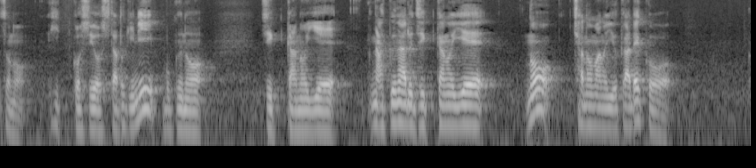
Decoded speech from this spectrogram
その引っ越しをした時に僕の実家の家亡くなる実家の家の茶の間の床でこう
